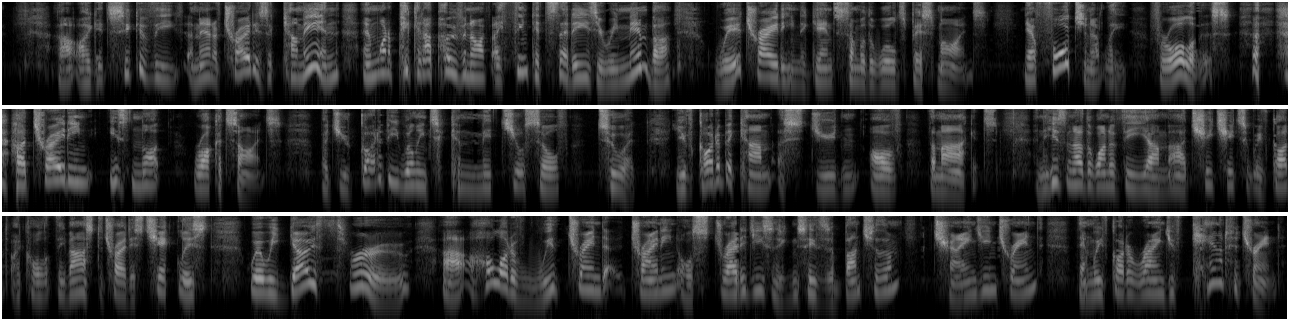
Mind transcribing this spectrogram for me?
Uh, I get sick of the amount of traders that come in and want to pick it up overnight. I think it's that easy. Remember we're trading against some of the world's best minds. Now fortunately for all of us our trading is not rocket science but you've got to be willing to commit yourself to it. You've got to become a student of the markets. And here's another one of the um, uh, cheat sheets that we've got. I call it the master traders checklist where we go through uh, a whole lot of with trend training or strategies and you can see there's a bunch of them change in trend. Then we've got a range of counter trend.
